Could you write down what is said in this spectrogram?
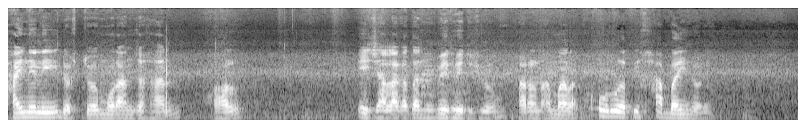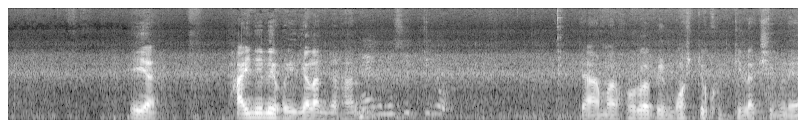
ফাইনেলি দোস্ত মোৰ আঞ্জাখন হ'ল এই জ্বালা কাটা নুমাই থৈ দিছোঁ কাৰণ আমাৰ সৰু আপি খাবাই নোৱাৰে এয়া ফাইনেলি হৈ গ'ল আঞ্জাখন তে সৰু আপি মস্ত ঘুমটি লাগছি বোলে।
